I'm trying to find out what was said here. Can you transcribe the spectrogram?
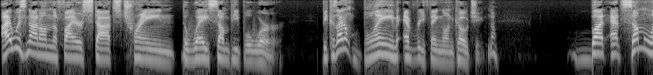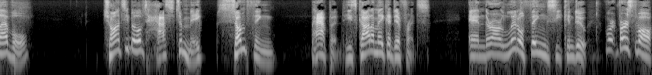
I was not on the fire Stotts train the way some people were, because I don't blame everything on coaching. No, but at some level, Chauncey Billups has to make something happen. He's got to make a difference. And there are little things he can do. First of all,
